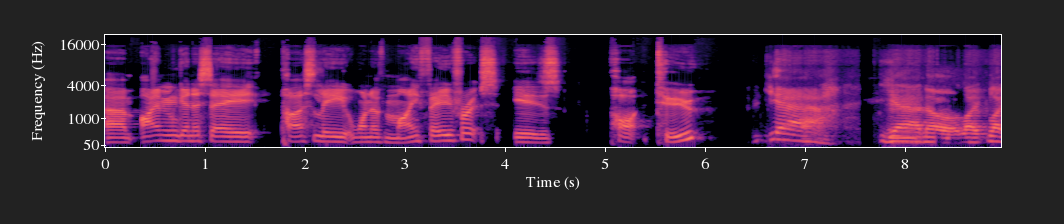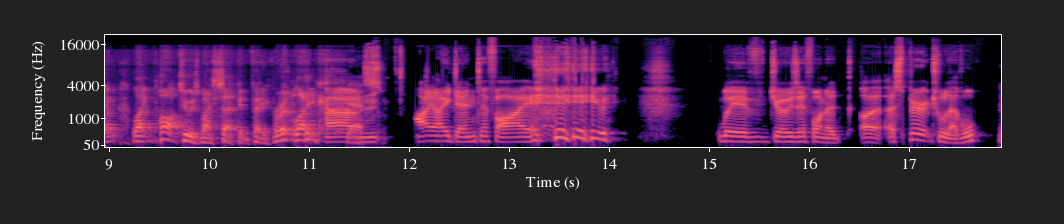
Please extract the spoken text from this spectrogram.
Um, I'm gonna say personally one of my favorites is part two. Yeah. Yeah, no, like like like part two is my second favorite. Like Um, Yes. I identify with Joseph on a, a, a spiritual level.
